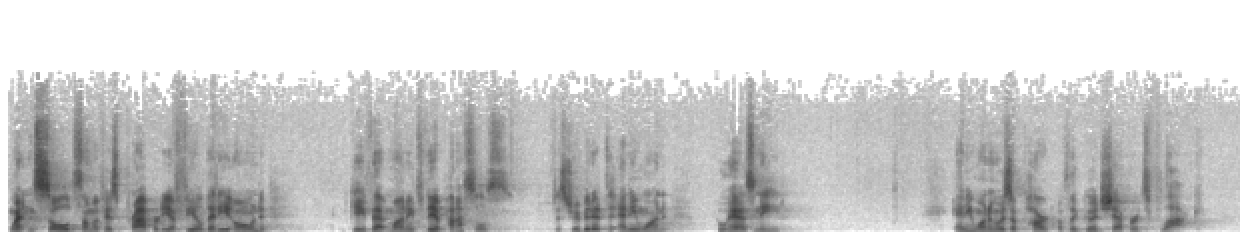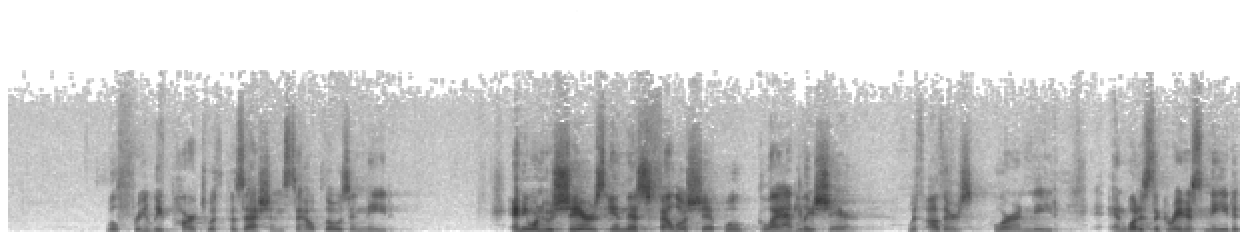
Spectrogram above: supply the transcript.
went and sold some of his property, a field that he owned, gave that money to the apostles, distributed it to anyone who has need. Anyone who is a part of the Good Shepherd's flock will freely part with possessions to help those in need. Anyone who shares in this fellowship will gladly share with others who are in need. And what is the greatest need?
